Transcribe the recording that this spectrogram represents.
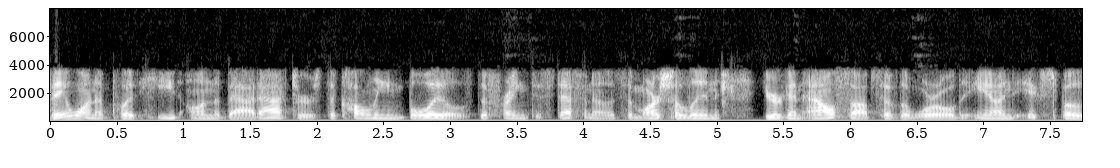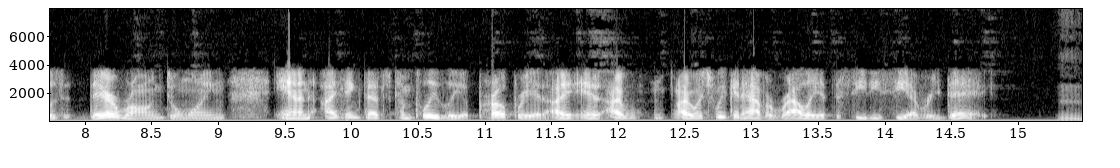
They want to put heat on the bad actors, the Coleen Boyles, the Frank DeStefano's, the Marsha Lynn, Jurgen Alsops of the world, and expose their wrongdoing. And I think that's completely appropriate. I, I, I wish we could have a rally at the CDC every day. Hmm.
